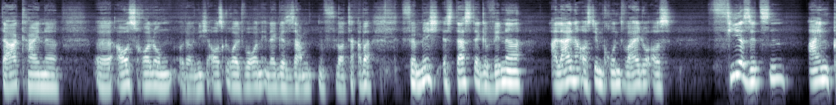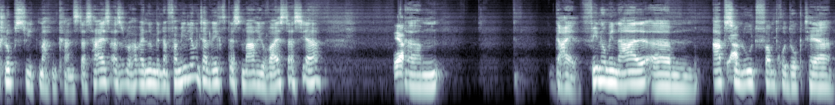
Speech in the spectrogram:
da keine äh, Ausrollung oder nicht ausgerollt worden in der gesamten Flotte. Aber für mich ist das der Gewinner alleine aus dem Grund, weil du aus vier Sitzen ein Club-Suite machen kannst. Das heißt also, du, wenn du mit einer Familie unterwegs bist, Mario weiß das ja. Ja. Ähm, geil, phänomenal, ähm, absolut ja. vom Produkt her.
